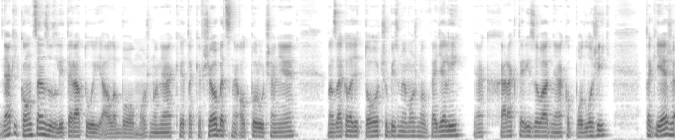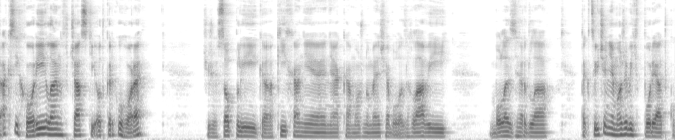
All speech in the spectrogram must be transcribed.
nejaký koncenzus literatúry alebo možno nejaké také všeobecné odporúčanie na základe toho, čo by sme možno vedeli nejak charakterizovať, nejako podložiť, tak je, že ak si chorý len v časti od krku hore, čiže soplík, kýchanie, nejaká možno menšia bolesť hlavy, bolesť hrdla, tak cvičenie môže byť v poriadku.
